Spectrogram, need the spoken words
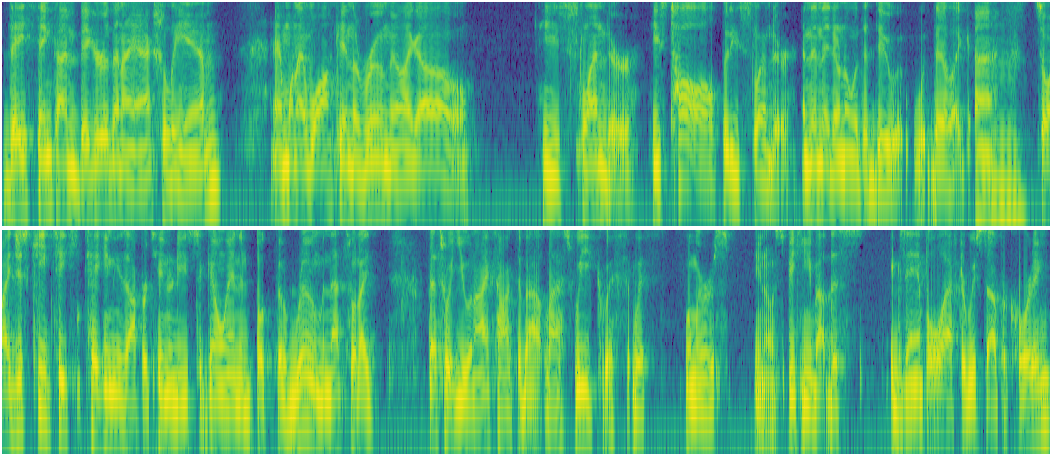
they think I'm bigger than I actually am. And when I walk in the room, they're like, oh, he's slender. He's tall, but he's slender. And then they don't know what to do. They're like, ah. So I just keep t- taking these opportunities to go in and book the room, and that's what I, that's what you and I talked about last week with with when we were you know speaking about this example after we stopped recording.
